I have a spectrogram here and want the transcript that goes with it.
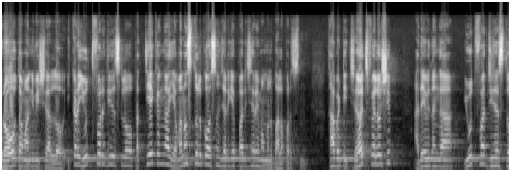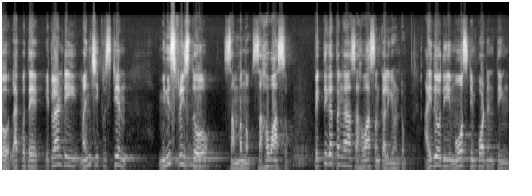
గ్రో అవుతాం అన్ని విషయాల్లో. ఇక్కడ యూత్ ఫర్ జీసస్లో ప్రత్యేకంగా యవనస్తుల కోసం జరిగే పరిచర్య మమ్మల్ని బలపరుస్తుంది. కాబట్టి చర్చ్ ఫెలోషిప్ అదేవిధంగా యూత్ ఫర్ జీసస్తో లేకపోతే ఇట్లాంటి మంచి క్రిస్టియన్ మినిస్ట్రీస్తో సంబంధం సహవాసం వ్యక్తిగతంగా సహవాసం కలిగి ఉంటాం. ఐదవది మోస్ట్ ఇంపార్టెంట్ థింగ్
